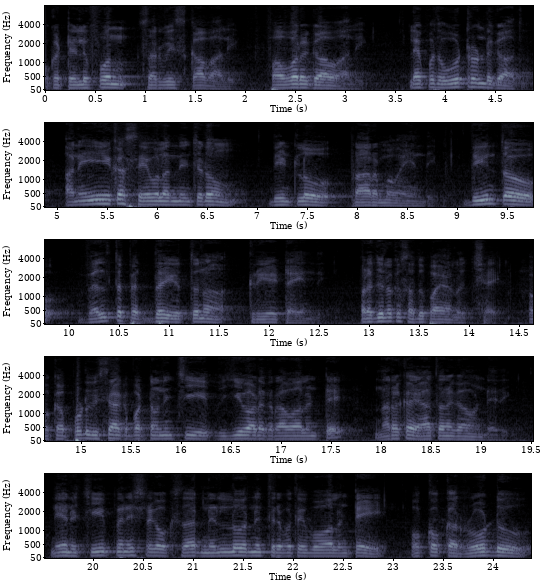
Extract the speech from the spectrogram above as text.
ఒక టెలిఫోన్ సర్వీస్ కావాలి పవర్ కావాలి లేకపోతే ఓటు రెండు కాదు. అనేక సేవలు అందించడం దీంట్లో ప్రారంభమైంది. దీంతో వెల్త్ పెద్ద ఎత్తున క్రియేట్ అయింది. ప్రజలకు సదుపాయాలు వచ్చాయి. ఒకప్పుడు విశాఖపట్నం నుంచి విజయవాడకు రావాలంటే నరక యాతనగా ఉండేది. నేను చీఫ్ మినిస్టర్గా ఒకసారి నెల్లూరుని తిరుపతికి పోవాలంటే ఒక్కొక్క రోడ్డు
